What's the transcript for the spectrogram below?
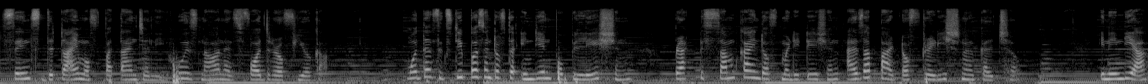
since the time of Patanjali, who is known as father of yoga. More than 60% of the Indian population practice some kind of meditation as a part of traditional culture. In India,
